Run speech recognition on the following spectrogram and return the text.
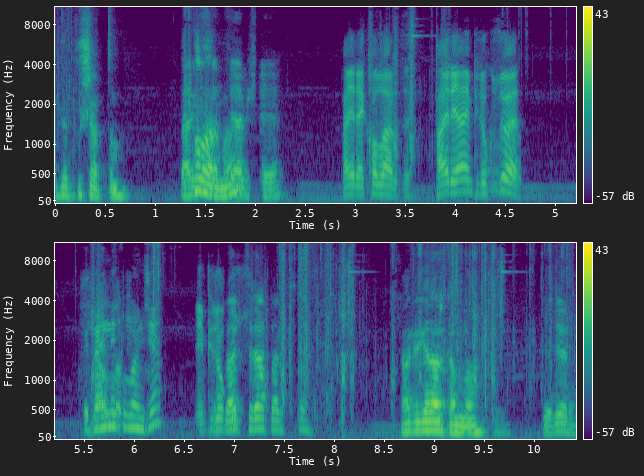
Bir de push attım. Belki Ekolar mı? ya bir şeye. Hayır ekolardı. Hayır ya MP9'u ver. E ben ne kullanacağım? Belki MP9. silah belki silah. Kanka gel arkamdan. Geliyorum.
